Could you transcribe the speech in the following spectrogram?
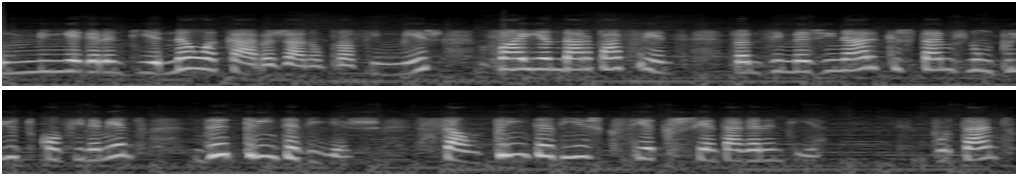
A minha garantia não acaba já no próximo mês, vai andar para a frente. Vamos imaginar que estamos num período de confinamento de 30 dias. São 30 dias que se acrescenta à garantia. Portanto,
